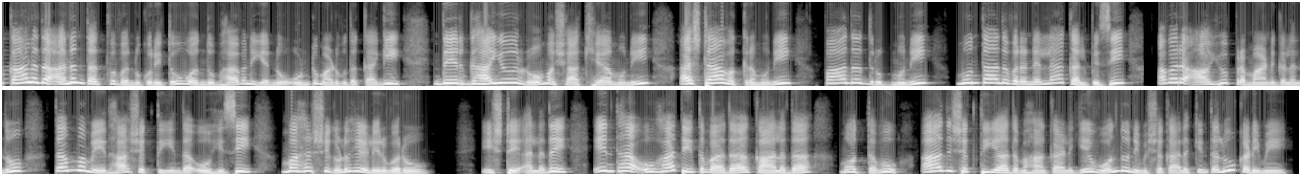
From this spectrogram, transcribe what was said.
ಕಾಲದ ಅನಂತತ್ವವನ್ನು ಕುರಿತು ಒಂದು ಭಾವನೆಯನ್ನು ಉಂಟು ಮಾಡುವುದಕ್ಕಾಗಿ ದೀರ್ಘಾಯು ರೋಮಶಾಖ್ಯ ಮುನಿ, ಅಷ್ಟಾವಕ್ರ ಮುನಿ, ಪಾದದೃಗ್ಮುನಿ ಮುಂತಾದವರನ್ನೆಲ್ಲ ಕಲ್ಪಿಸಿ ಅವರ ಆಯು ಪ್ರಮಾಣಗಳನ್ನು ತಮ್ಮ ಮೇಧಾಶಕ್ತಿಯಿಂದ ಊಹಿಸಿ ಮಹರ್ಷಿಗಳು ಹೇಳಿರುವರು. ಇಷ್ಟೇ ಅಲ್ಲದೆ ಇಂಥ ಊಹಾತೀತವಾದ ಕಾಲದ ಮೊತ್ತವು ಆದಿಶಕ್ತಿಯಾದ ಮಹಾಕಾಳಿಗೆ ಒಂದು ನಿಮಿಷ ಕಾಲಕ್ಕಿಂತಲೂ ಕಡಿಮೆ.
